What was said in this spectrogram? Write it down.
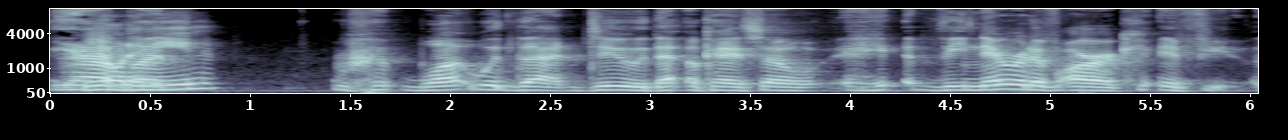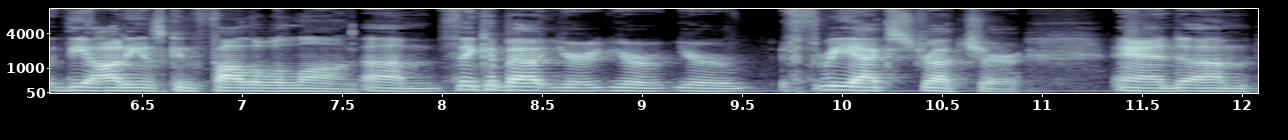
Yeah, you know what i mean? what would that do? That okay so the narrative arc if you, the audience can follow along. Um, think about your your your three act structure. And um,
